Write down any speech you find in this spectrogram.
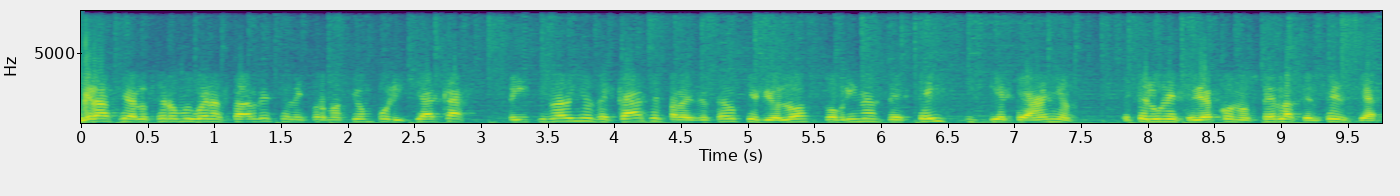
Gracias, Lucero. Muy buenas tardes. En la información policiaca, 29 años de cárcel para el desgraciado que violó a sobrinas de 6 y 7 años. Este lunes se dio a conocer la sentencia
